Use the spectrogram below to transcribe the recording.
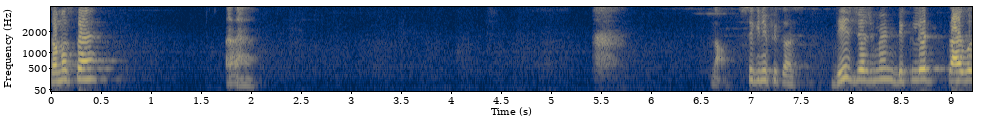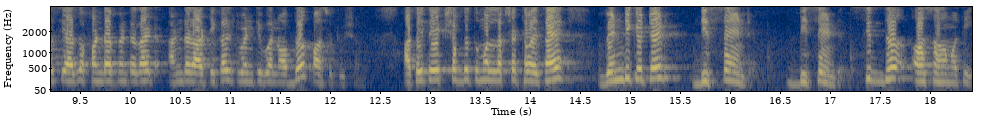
समजतंय? Now, significance. This judgment declared privacy as a fundamental right under Article 21 of the Constitution. आता इथे एक शब्द तुम्हाला लक्षात ठेवायचा आहे. वेंडिकेटेड डिसेंट डिसेंट सिद्ध असहमती.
